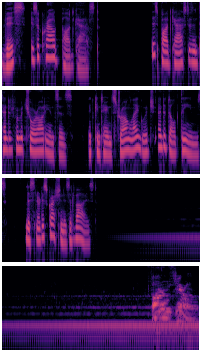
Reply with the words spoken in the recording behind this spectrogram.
This is a crowd podcast. This podcast is intended for mature audiences. It contains strong language and adult themes. Listener discretion is advised. File zero,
